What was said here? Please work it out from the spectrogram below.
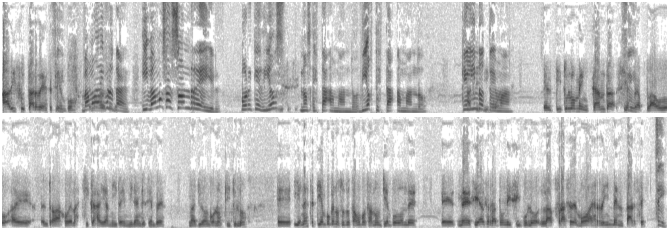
a disfrutar de este Sí. tiempo. Vamos a disfrutar y vamos a sonreír porque Dios Sí, sí, sí. nos está amando. Dios te está amando. Qué Así lindo mismo tema. El título me encanta. Siempre aplaudo eh, el trabajo de las chicas ahí, Anita y Miriam, que siempre me ayudan con los títulos. Eh, y en este tiempo que nosotros estamos pasando, un tiempo donde eh, me decía hace rato un discípulo, la frase de moda es reinventarse. Sí.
